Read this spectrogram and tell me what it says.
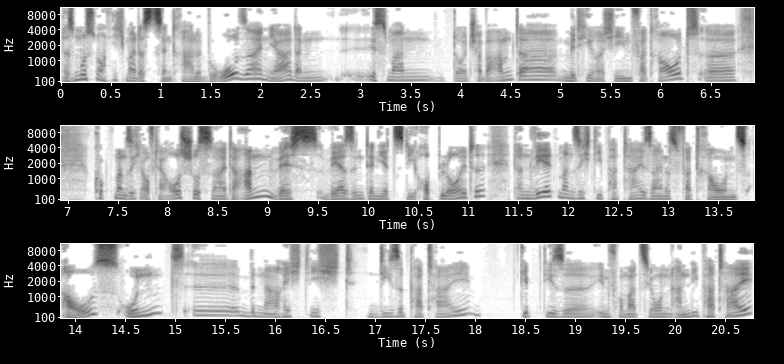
Das muss noch nicht mal das zentrale Büro sein, ja, dann ist man deutscher Beamter mit Hierarchien vertraut, äh, guckt man sich auf der Ausschussseite an, wes, wer sind denn jetzt die Obleute, dann wählt man sich die Partei seines Vertrauens aus und äh, benachrichtigt diese Partei, gibt diese Informationen an die Partei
